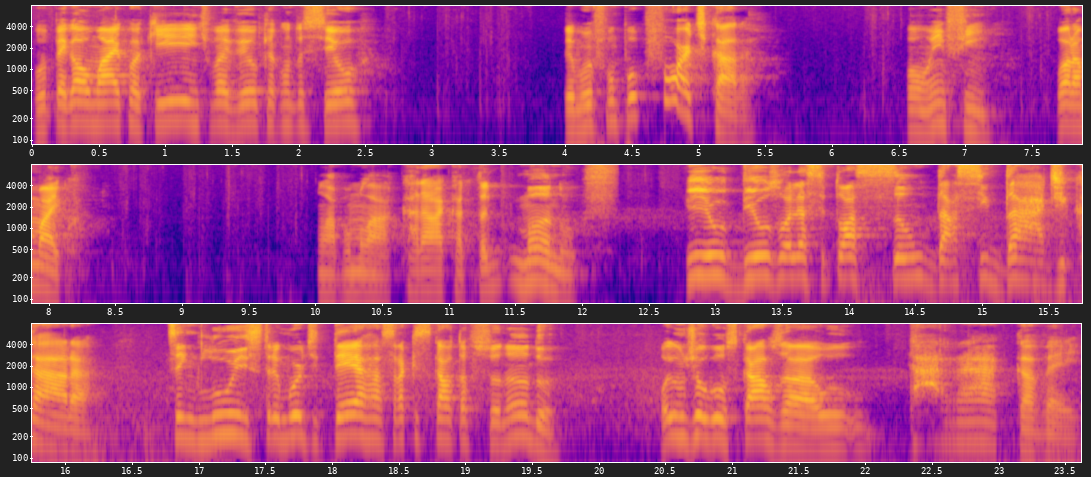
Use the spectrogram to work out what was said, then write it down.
Vou pegar o Michael aqui a gente vai ver o que aconteceu. O tremor foi um pouco forte, cara. Bom, enfim. Bora, Michael. Vamos lá, vamos lá. Caraca, tá... Mano. Meu Deus, olha a situação da cidade, cara. Sem luz, tremor de terra. Será que esse carro tá funcionando? Olha onde jogou os carros. Ah, o... Caraca, velho.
